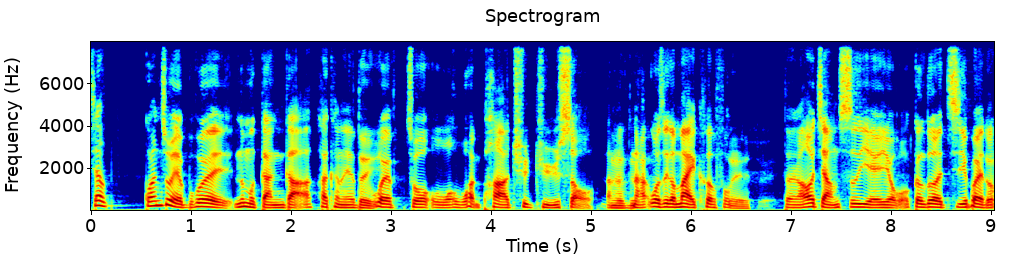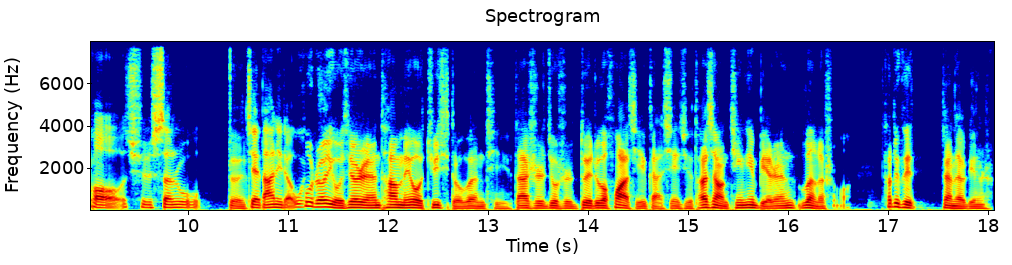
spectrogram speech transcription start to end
这样观众也不会那么尴尬，他可能也不会说我我很怕去举手拿对对拿过这个麦克风，对对，然后讲师也有更多的机会，然后去深入对。解答你的问题。或者有些人他没有具体的问题，但是就是对这个话题感兴趣，他想听听别人问了什么，他就可以站在边上。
